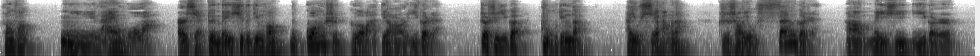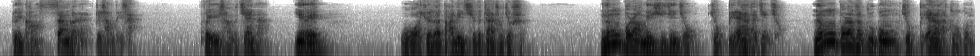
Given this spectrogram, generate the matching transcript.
双方你来我往，而且对梅西的盯防不光是格瓦迪奥尔一个人，这是一个主盯的，还有协防的，至少有三个人啊，梅西一个人对抗三个人，这场比赛非常的艰难，因为我觉得达利奇的战术就是能不让梅西进球就别让他进球。能不让他助攻就别让他助攻，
